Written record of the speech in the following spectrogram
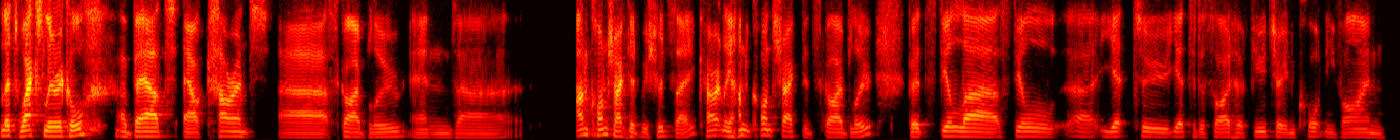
Let's wax lyrical about our current uh, Sky Blue and uh, uncontracted, we should say, currently uncontracted Sky Blue, but still, uh, still uh, yet to yet to decide her future in Courtney Vine.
